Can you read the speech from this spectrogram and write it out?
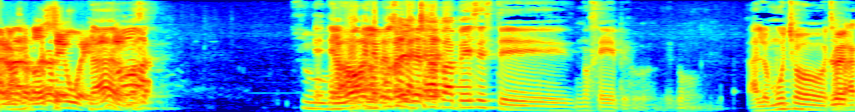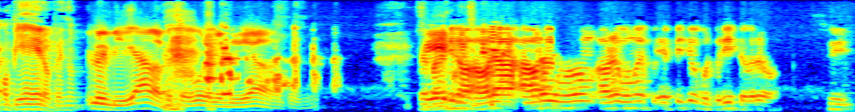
Claro, no sé, güey. Claro, No, pasa- su- el No, huevón que no, le puso la chapa, pues, este, no sé, pero a lo mucho chapará con Piero, pues, ¿no? Lo envidiaba, pues seguro, lo envidiaba. pues, ¿no? Me Sí, parece que porque sí ahora, ahora el huevón, ahora el huevón es, es fisicoculturista, creo. Sí.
